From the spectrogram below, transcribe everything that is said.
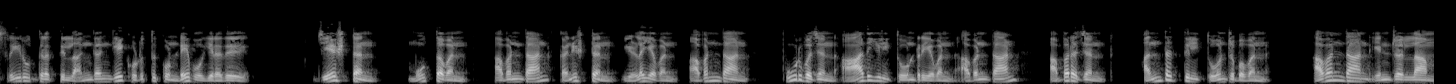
ஸ்ரீருத்ரத்தில் அங்கங்கே கொடுத்துக் கொண்டே போகிறது. ஜேஷ்டன் மூத்தவன் அவன்தான் கனிஷ்டன் இளையவன் அவன்தான் பூர்வஜன் ஆதியில் தோன்றியவன் அவன்தான் அபரஜன் அந்தத்தில் தோன்றுபவன் அவன்தான் என்றெல்லாம்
